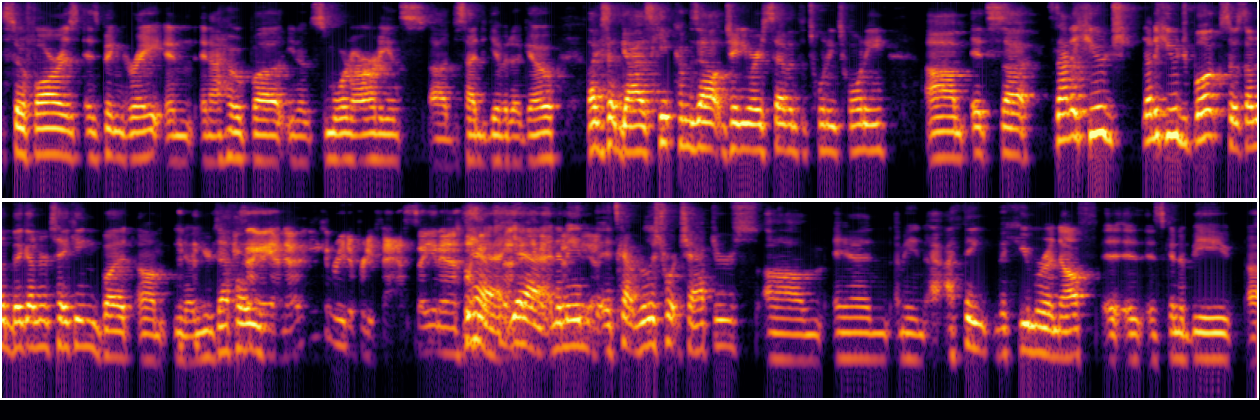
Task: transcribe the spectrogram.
so far has, has been great, and and I hope uh, you know some more in our audience uh, decide to give it a go. Like I said, guys, Heap comes out January seventh of twenty twenty. Um, it's uh, it's not a huge not a huge book, so it's not a big undertaking. But um, you know, you're definitely yeah, no, you can read it pretty fast. So you know, yeah, yeah, and I mean, yeah. it's got really short chapters. Um, and I mean, I think the humor enough is, is going to be a,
